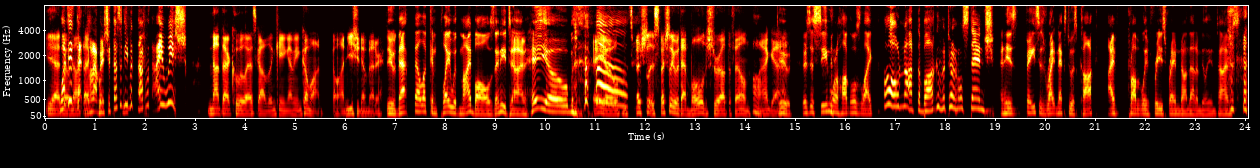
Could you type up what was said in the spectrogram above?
yeah. What no, is that, that rubbish? It doesn't even start with I wish. not that cool ass Goblin King. I mean, come on, come on, you should know better. Dude, that fella can play with my balls anytime. Hey yo. Hey yo, especially especially with that bulge throughout the film. Oh, my God, Dude, there's a scene where Hoggle's like, "Oh, not the bog of eternal stench," and his face is right next to his cock. I've probably freeze framed on that a million times, and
